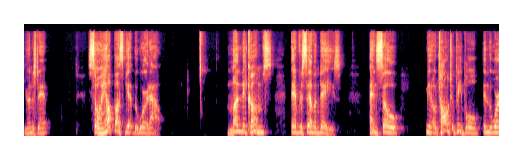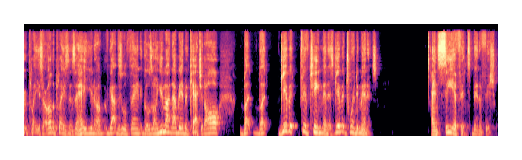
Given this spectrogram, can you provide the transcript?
You understand? So help us get the word out. Monday comes every seven days. And so, you know, talk to people in the workplace or other places and say, hey, you know, I've got this little thing that goes on. You might not be able to catch it all, but but give it 15 minutes, give it 20 minutes and see if it's beneficial.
